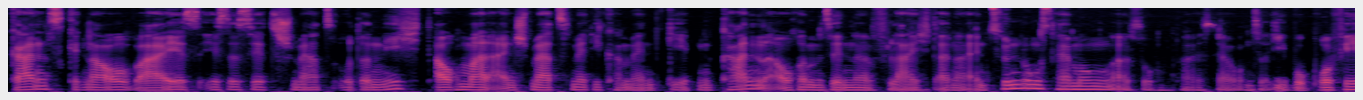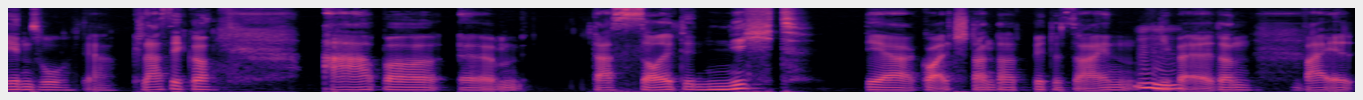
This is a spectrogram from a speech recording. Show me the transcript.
ganz genau weiß, ist es jetzt Schmerz oder nicht, auch mal ein Schmerzmedikament geben kann, auch im Sinne vielleicht einer Entzündungshemmung. Also da ist ja unser Ibuprofen so der Klassiker. Aber ähm, das sollte nicht der Goldstandard bitte sein, mhm. liebe Eltern, weil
